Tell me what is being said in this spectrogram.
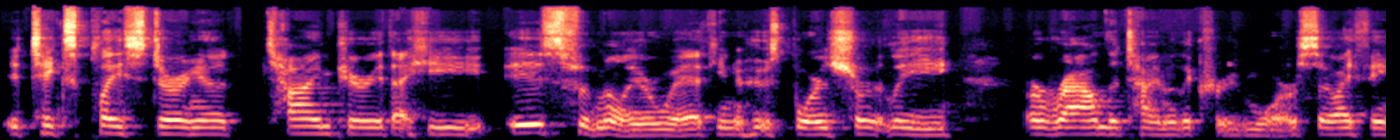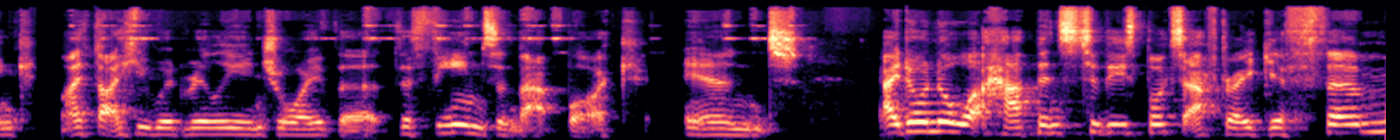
it takes place during a time period that he is familiar with, you know, who's born shortly around the time of the Korean War. So I think I thought he would really enjoy the the themes in that book. And I don't know what happens to these books after I gift them,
